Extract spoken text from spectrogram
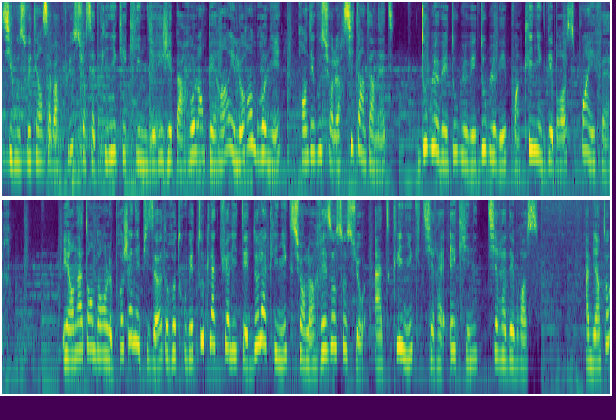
Si vous souhaitez en savoir plus sur cette clinique équine dirigée par Roland Perrin et Laurent Brognier, rendez-vous sur leur site internet www.cliniquedesbrosses.fr. Et en attendant le prochain épisode, retrouvez toute l'actualité de la clinique sur leurs réseaux sociaux at clinique-équine-desbrosses. À bientôt!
